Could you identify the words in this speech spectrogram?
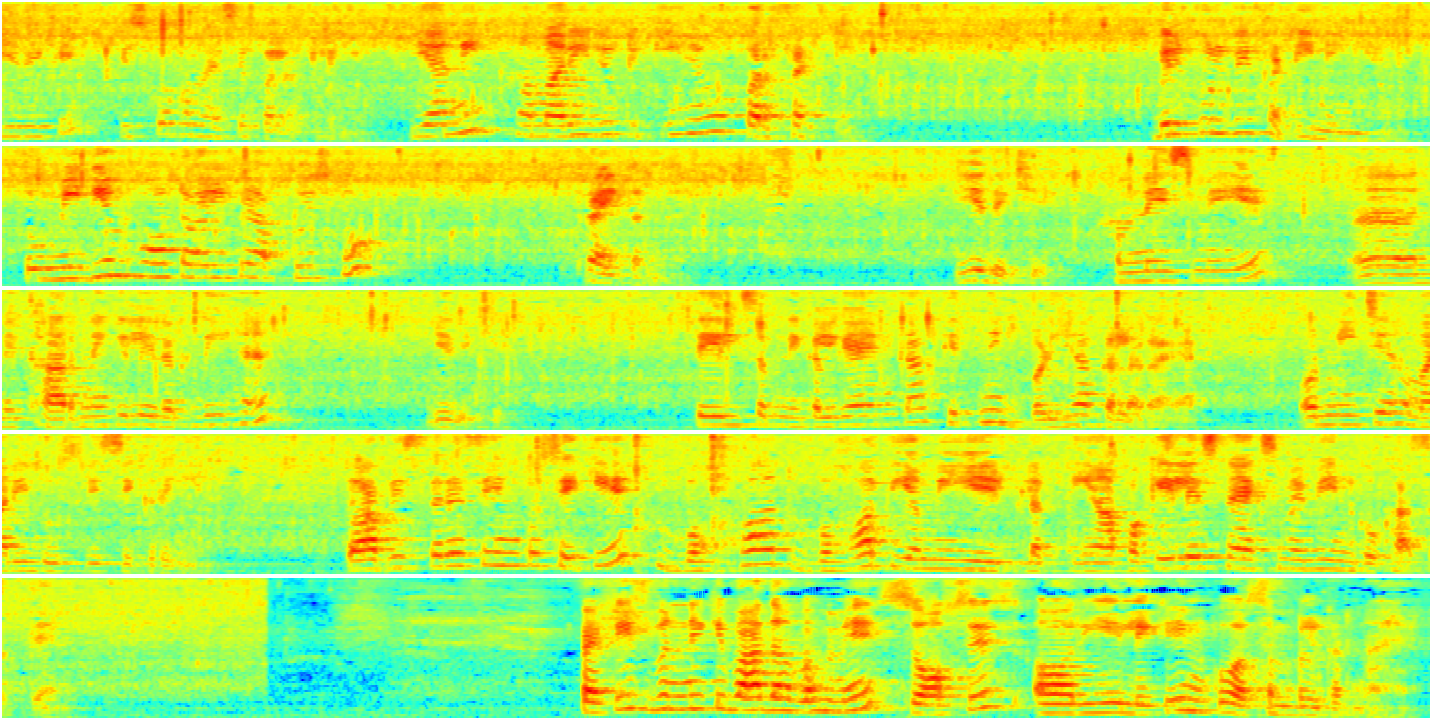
ये देखिए, इसको हम ऐसे पलट लेंगे। यानी हमारी जो टिक्की है वो परफेक्ट है। बिल्कुल भी फटी नहीं है। तो मीडियम हॉट ऑयल पे आपको इसको फ्राई करना है। ये देखिए, हमने इसमें ये निखारने के लिए रख दी हैं। ये देखिए, तेल सब निकल गया इनका। कितनी बढ़िया कलर आया है। और नीचे हमारी दूसरी सिक रही है। तो आप इस तरह से इनको सेकिए। बहुत बहुत यमी ये लगती हैं। आप अकेले स्नैक्स में भी इनको खा सकते हैं। पैटीज बनने के बाद अब हमें सॉसेज और ये लेके इनको असेंबल करना है।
